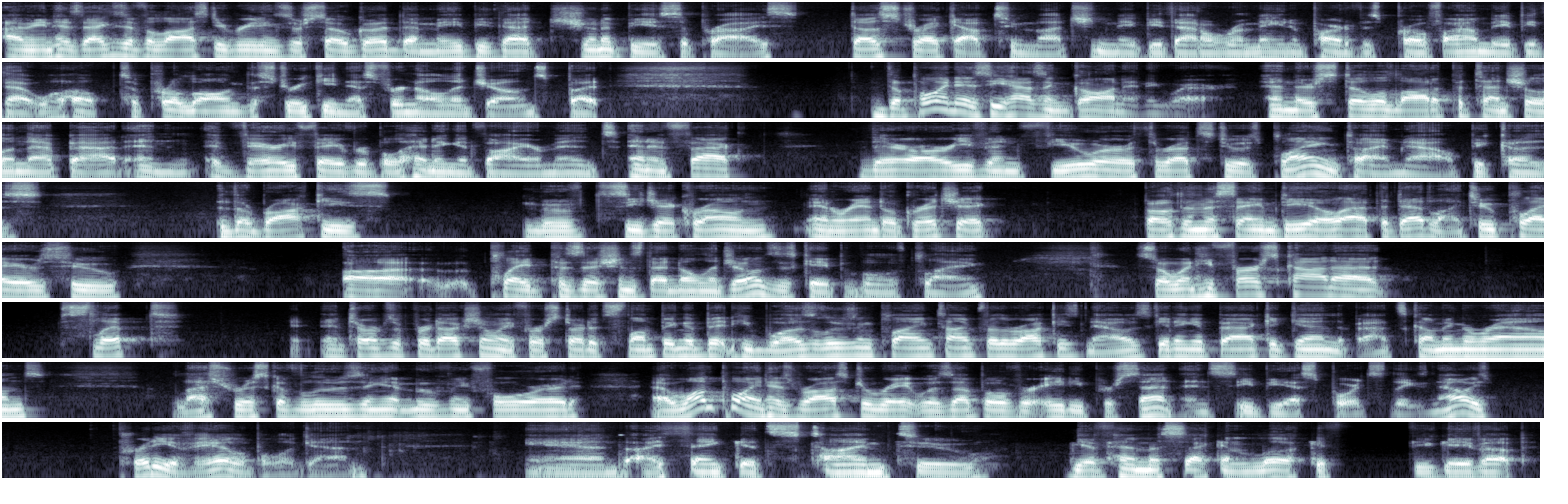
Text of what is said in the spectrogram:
I mean, his exit velocity readings are so good that maybe that shouldn't be a surprise. Does strike out too much, and maybe that'll remain a part of his profile. Maybe that will help to prolong the streakiness for Nolan Jones. But the point is, he hasn't gone anywhere and there's still a lot of potential in that bat and a very favorable hitting environment. And in fact, there are even fewer threats to his playing time now because the Rockies moved CJ Cron and Randal Grichuk both in the same deal at the deadline. Two players who uh, played positions that Nolan Jones is capable of playing. So when he first kind of slipped in terms of production when he first started slumping a bit. He was losing playing time for the Rockies. Now he's getting it back again. The bat's coming around. Less risk of losing it moving forward. At one point, his roster rate was up over 80% in CBS Sports Leagues. Now he's pretty available again. And I think it's time to give him a second look if you gave up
